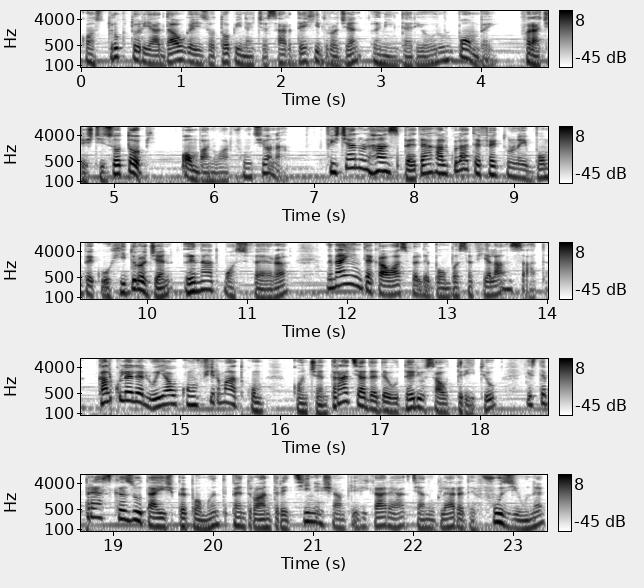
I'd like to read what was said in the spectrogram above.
constructorii adaugă izotopii necesari de hidrogen în interiorul bombei. Fără acești izotopi, bomba nu ar funcționa. Fizicianul Hans Bethe a calculat efectul unei bombe cu hidrogen în atmosferă înainte ca o astfel de bombă să fie lansată. Calculele lui au confirmat cum concentrația de deuteriu sau tritiu este prea scăzută aici pe Pământ pentru a întreține și amplifica reacția nucleară de fuziune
